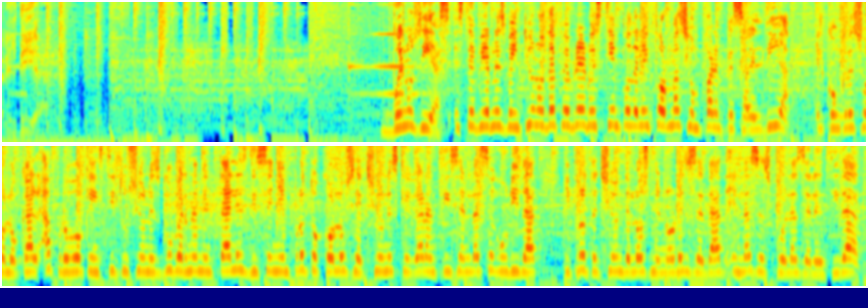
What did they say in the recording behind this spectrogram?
el día. Buenos días. Este viernes 21 de febrero es tiempo de la información para empezar el día. El Congreso local aprobó que instituciones gubernamentales diseñen protocolos y acciones que garanticen la seguridad y protección de los menores de edad en las escuelas de la entidad.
